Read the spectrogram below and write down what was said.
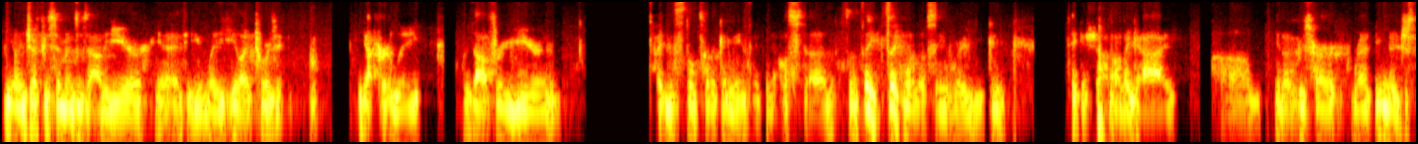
you know, Jeffrey Simmons was out a year. You know, I think he, he like towards it, he got hurt late, was out for a year, and Titans still took him. He's like you know a stud. So it's like it's like one of those things where you can take a shot on a guy, um, you know, who's hurt, red, you know, just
